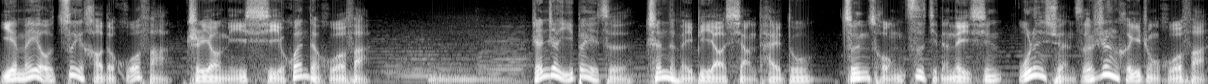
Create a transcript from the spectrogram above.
也没有最好的活法，只有你喜欢的活法。人这一辈子真的没必要想太多，遵从自己的内心，无论选择任何一种活法，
